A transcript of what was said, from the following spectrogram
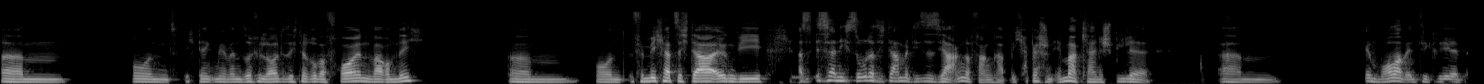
Ähm, und ich denke mir, wenn so viele Leute sich darüber freuen, warum nicht? Ähm, und für mich hat sich da irgendwie, also ist ja nicht so, dass ich damit dieses Jahr angefangen habe. Ich habe ja schon immer kleine Spiele ähm, im Warm-up integriert,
